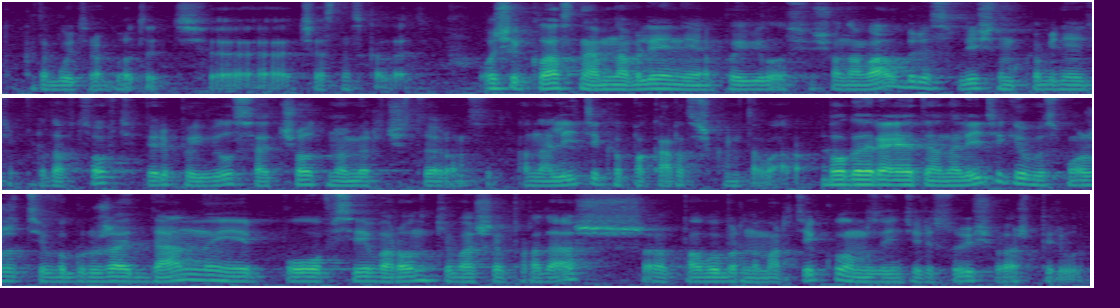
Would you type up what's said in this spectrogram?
как это будет работать, э, честно сказать. Очень классное обновление появилось еще на Wildberries. В личном кабинете продавцов теперь появился отчет номер 14. Аналитика по карточкам товаров. Благодаря этой аналитике вы сможете выгружать данные по всей воронке вашей продаж э, по выбранным артикулам за интересующий ваш период.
